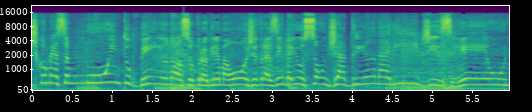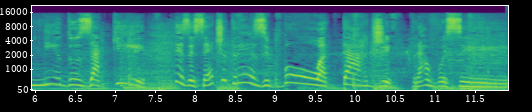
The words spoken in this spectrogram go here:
Gente começa muito bem o nosso programa hoje, trazendo aí o som de Adriana Arides, reunidos aqui. 17 13 boa tarde pra você.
